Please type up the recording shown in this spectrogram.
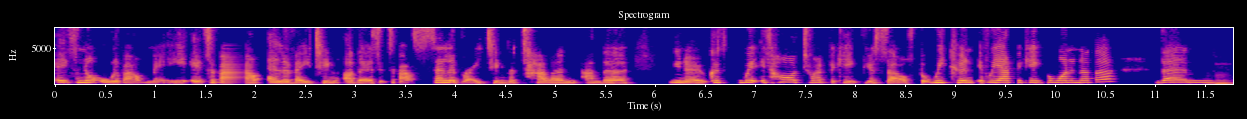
it's not all about me it's about elevating others it's about celebrating the talent and the you know because it's hard to advocate for yourself but we can if we advocate for one another then mm.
